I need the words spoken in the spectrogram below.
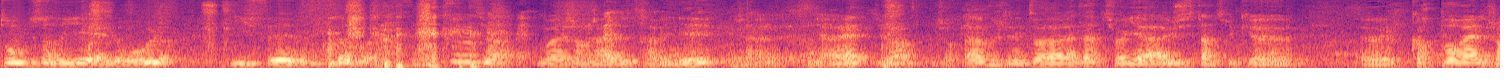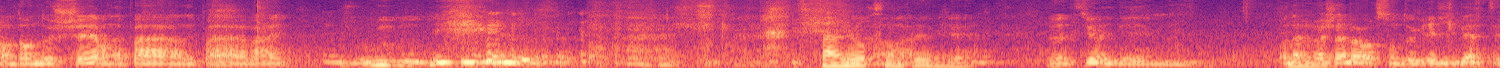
tombe du cendrier, elle roule, il fait tout ça, quoi. tu vois, moi, genre, j'arrête de travailler, j'arrête la cigarette, tu vois, genre, hop, je nettoie la table, tu vois, il y a juste un truc euh, euh, corporel, genre, dans nos chairs, on n'a pas, on n'est pas pareil. c'est pas un ours non Ah, plus. ok. mais- Ouais, tu vois, il est- On n'arrivera jamais à avoir son degré de liberté.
